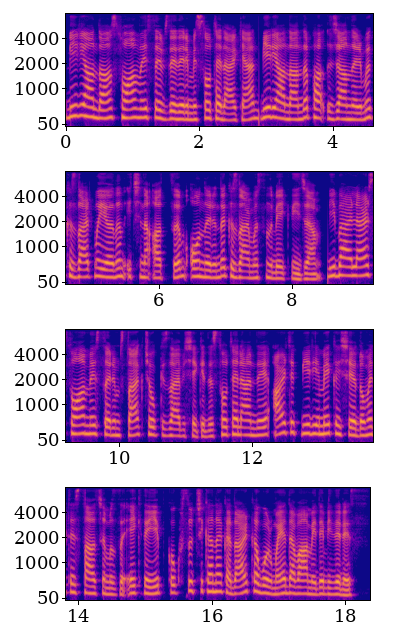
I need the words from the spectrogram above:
Bir yandan soğan ve sebzelerimi sotelerken bir yandan da patlıcanlarımı kızartma yağının içine attım. Onların da kızarmasını bekleyeceğim. Biberler, soğan ve sarımsak çok güzel bir şekilde sotelendi. Artık bir yemek kaşığı domates salçamızı ekleyip kokusu çıkana kadar kavurmaya devam edebiliriz.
